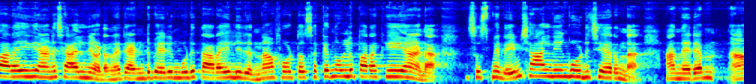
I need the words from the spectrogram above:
പറയുകയാണ് ശാലിനിയോട്. എന്നാൽ രണ്ടുപേരും കൂടി തറയിലിരുന്ന് ആ ഫോട്ടോസൊക്കെ നുള്ളി പറക്കുകയാണ് സുസ്മിതയും ശാലിനിയും കൂടി ചേർന്ന്. അന്നേരം ആ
